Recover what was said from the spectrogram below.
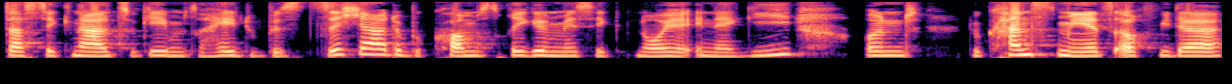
das Signal zu geben, so hey, du bist sicher, du bekommst regelmäßig neue Energie und du kannst mir jetzt auch wieder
